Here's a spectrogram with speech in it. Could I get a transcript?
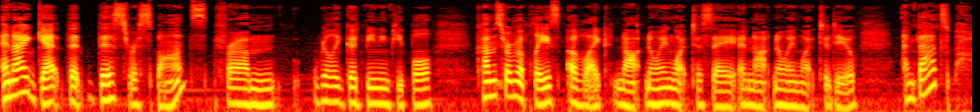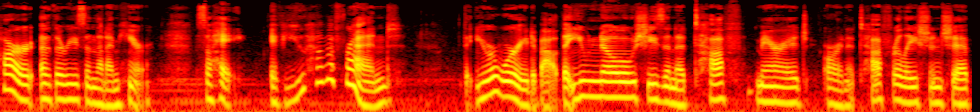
And I get that this response from really good meaning people comes from a place of like not knowing what to say and not knowing what to do. And that's part of the reason that I'm here. So, hey, if you have a friend that you're worried about, that you know she's in a tough marriage or in a tough relationship,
